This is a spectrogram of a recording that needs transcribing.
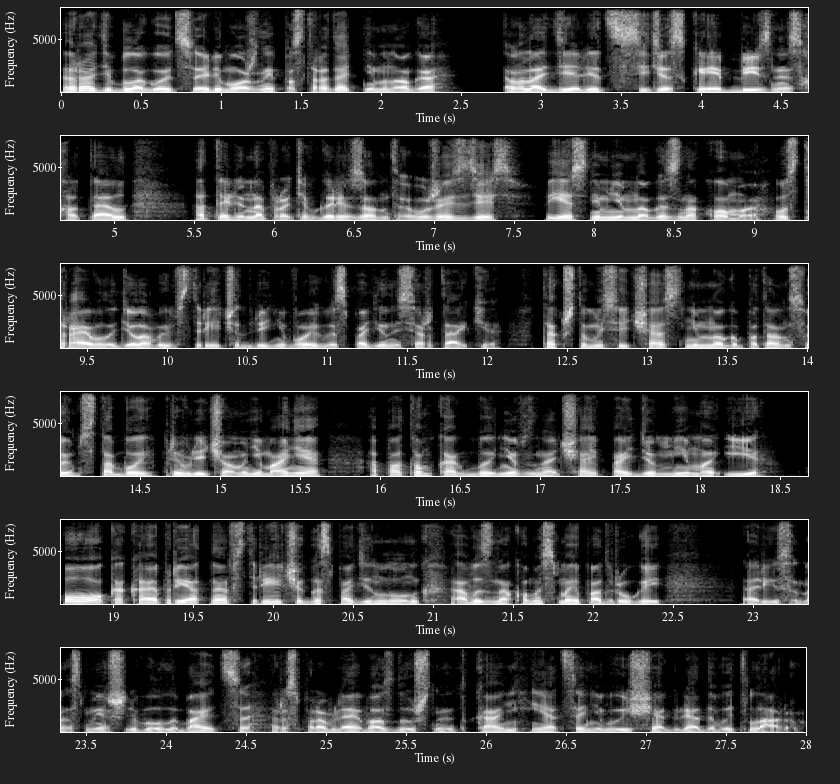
Ради благой цели можно и пострадать немного. Владелец Cityscape Business Hotel Отель напротив горизонта уже здесь. Я с ним немного знакома, устраивала деловые встречи для него и господина Сертаки. Так что мы сейчас немного потанцуем с тобой, привлечем внимание, а потом как бы невзначай пойдем мимо и... «О, какая приятная встреча, господин Лунг, а вы знакомы с моей подругой?» Ариса насмешливо улыбается, расправляя воздушную ткань и оценивающе оглядывает Лару.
